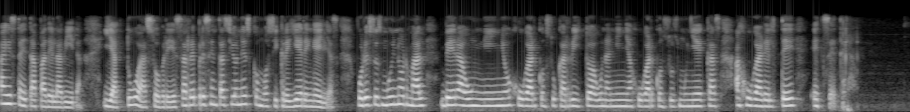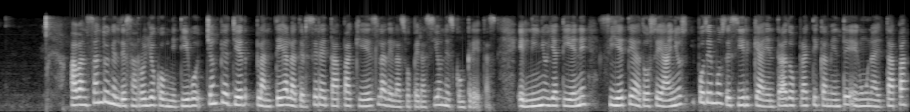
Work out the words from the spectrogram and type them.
a esta etapa de la vida y actúa sobre esas representaciones como si creyera en ellas. Por eso es muy normal ver a un niño jugar con su carrito, a una niña jugar con sus muñecas, a jugar el té, etc. Avanzando en el desarrollo cognitivo, Jean Piaget plantea la tercera etapa que es la de las operaciones concretas. El niño ya tiene 7 a 12 años y podemos decir que ha entrado prácticamente en una etapa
